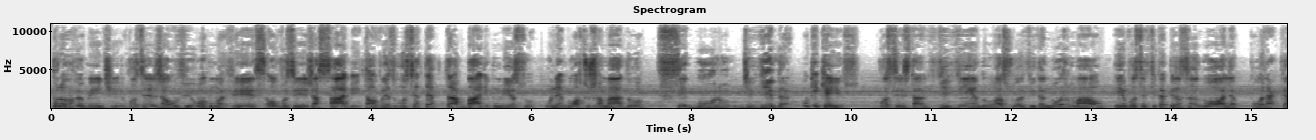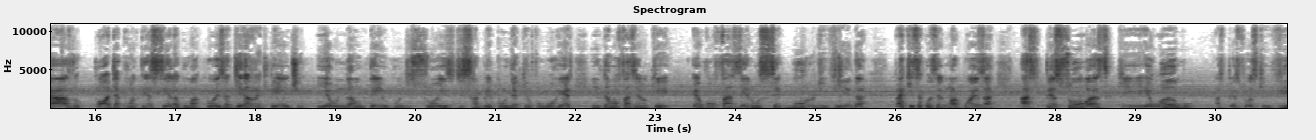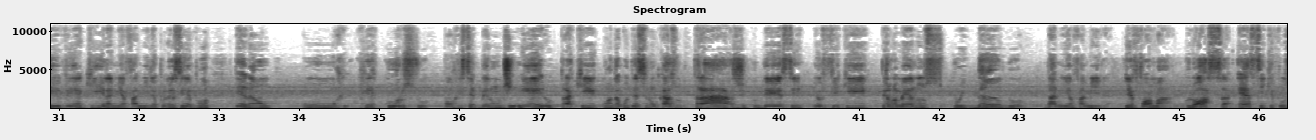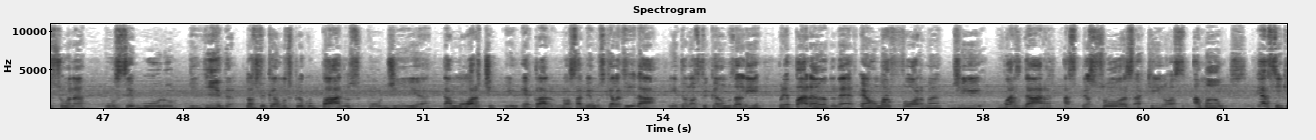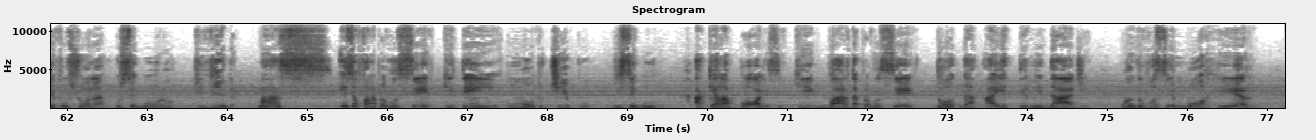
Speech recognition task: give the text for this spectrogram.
Provavelmente você já ouviu alguma vez, ou você já sabe, talvez você até trabalhe com isso, o um negócio chamado seguro de vida. O que, que é isso? Você está vivendo a sua vida normal e você fica pensando: olha, por acaso pode acontecer alguma coisa de repente e eu não tenho condições de saber quando é que eu vou morrer, então vou fazer o quê? Eu vou fazer um seguro de vida para que se acontecer alguma coisa, as pessoas que eu amo as pessoas que vivem aqui na minha família, por exemplo, terão um recurso, vão receber um dinheiro para que quando acontecer um caso trágico desse, eu fique pelo menos cuidando da minha família. De forma grossa, é assim que funciona o seguro de vida. Nós ficamos preocupados com o dia da morte e, é claro, nós sabemos que ela virá. Então nós ficamos ali preparando, né? É uma forma de guardar as pessoas a quem nós amamos. É assim que funciona o seguro de vida. Mas e se eu falar para você que tem um outro tipo de seguro? Aquela apólice que guarda para você toda a eternidade. Quando você morrer,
